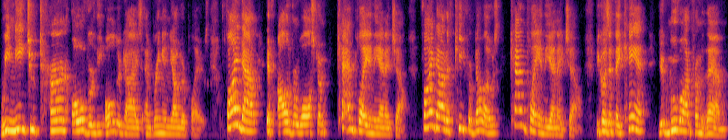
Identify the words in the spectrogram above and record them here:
We need to turn over the older guys and bring in younger players. Find out if Oliver Wahlstrom can play in the NHL. Find out if Kiefer Bellows can play in the NHL. Because if they can't, you move on from them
